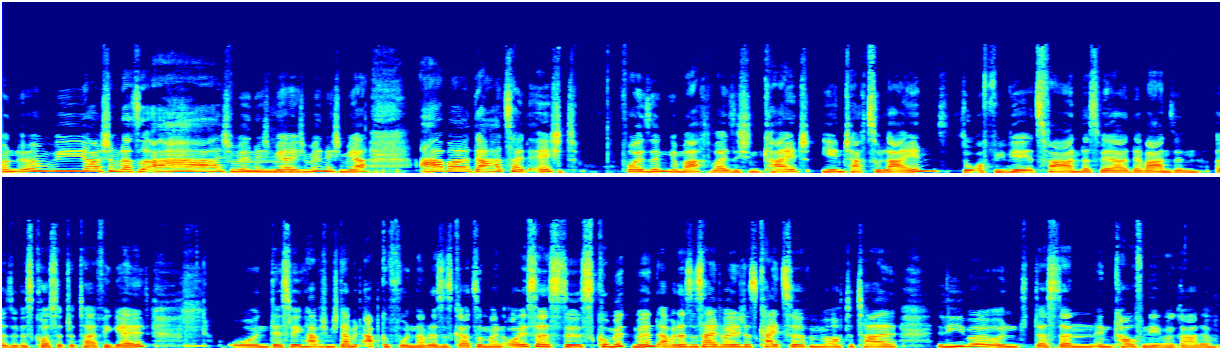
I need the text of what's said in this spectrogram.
und irgendwie habe ich schon gedacht so, ah, ich will nicht mehr, ich will nicht mehr. Aber da hat's halt echt voll Sinn gemacht, weil sich ein Kite jeden Tag zu leihen, so oft wie wir jetzt fahren, das wäre der Wahnsinn. Also das kostet total viel Geld. Und deswegen habe ich mich damit abgefunden. Aber das ist gerade so mein äußerstes Commitment. Aber das ist halt, weil ich das Kitesurfen auch total liebe und das dann in Kauf nehme gerade.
